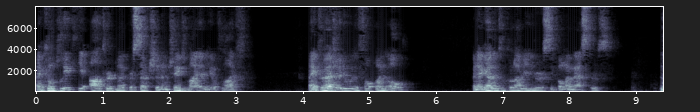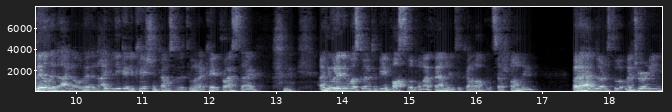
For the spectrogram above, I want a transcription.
I completely altered my perception and changed my idea of life. I graduated with a 4.0 and I got into Columbia University for my master's. Little did I know that an Ivy League education comes with a 200k price tag. I knew that it was going to be impossible for my family to come up with such funding, but I had learned throughout my journey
